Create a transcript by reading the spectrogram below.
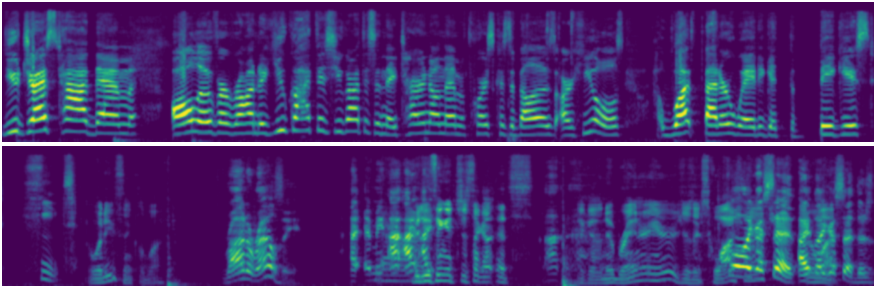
you just had them all over Ronda. You got this. You got this, and they turned on them, of course, because the Bellas are heels. What better way to get the biggest heat? What do you think, LeBron? Ronda Rousey. I, I mean, I, I, But do you think it's just like a it's like a no-brainer here? It's just a squash. Well, like I said, I, Or like I said, there's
